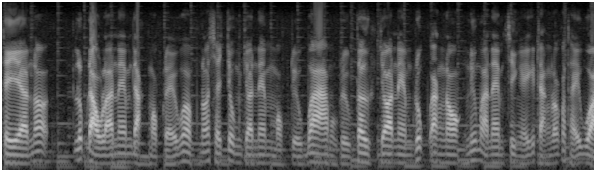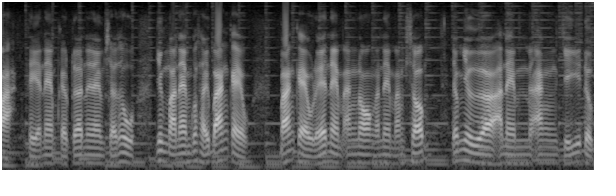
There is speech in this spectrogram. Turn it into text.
thì à, nó lúc đầu là anh em đặt một triệu không nó sẽ chung cho anh em một triệu ba một triệu tư cho anh em rút ăn non nếu mà anh em suy nghĩ cái trận đó có thể hòa thì anh em kèo trên anh em sẽ thua nhưng mà anh em có thể bán kèo bán kèo để anh em ăn non anh em ăn sớm giống như à, anh em ăn chỉ được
